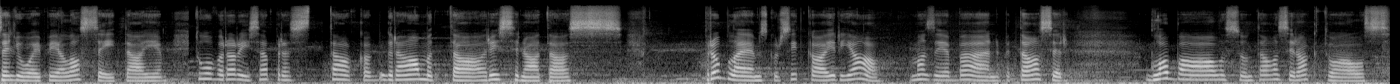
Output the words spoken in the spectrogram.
ceļoja pie lasītājiem. To var arī saprast tā, ka grāmatā risinātās problēmas, kuras it kā ir jā, mazie bērni, bet tās ir globālas un tās ir aktuālas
